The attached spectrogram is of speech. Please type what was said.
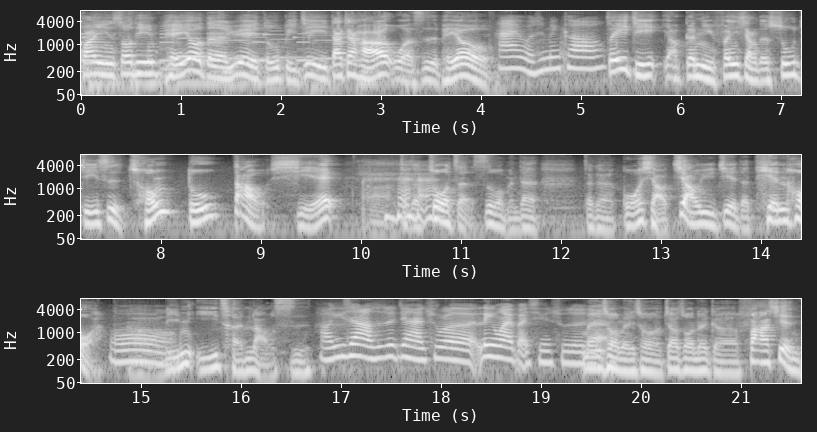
欢迎收听培佑的阅读笔记。大家好，我是培佑。嗨，我是 Miko。这一集要跟你分享的书籍是《从读到写》啊，这个作者是我们的这个国小教育界的天后啊，哦，林怡晨老师。好，怡晨老师最近还出了另外一本新书，对不对？没错，没错，叫做那个《发现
